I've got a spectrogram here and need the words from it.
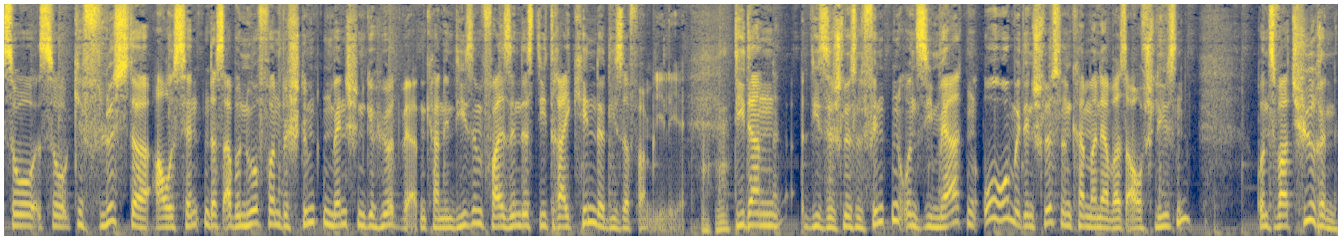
so, so Geflüster aussenden, das aber nur von bestimmten Menschen gehört werden kann. In diesem Fall sind es die drei Kinder dieser Familie, mhm. die dann diese Schlüssel finden und sie merken, oh, mit den Schlüsseln kann man ja was aufschließen. Und zwar Türen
